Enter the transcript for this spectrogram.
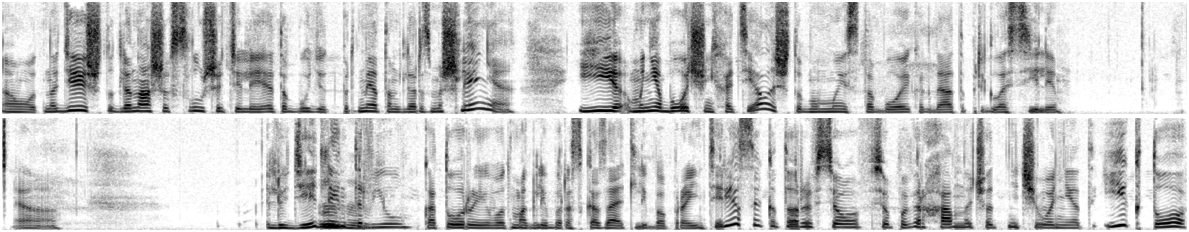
Вот. Надеюсь, что для наших слушателей это будет предметом для размышления. И мне бы очень хотелось, чтобы мы с тобой когда-то пригласили э, людей для угу. интервью, которые вот могли бы рассказать либо про интересы, которые все, все по верхам, но что-то ничего нет, и кто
